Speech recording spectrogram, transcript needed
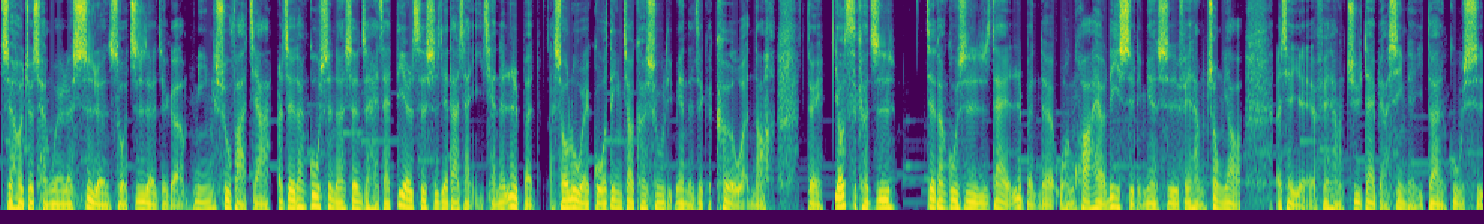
之后就成为了世人所知的这个名书法家。而这段故事呢，甚至还在第二次世界大战以前的日本收录为国定教科书里面的这个课文哦。对，由此可知。这段故事在日本的文化还有历史里面是非常重要，而且也非常具代表性的一段故事。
